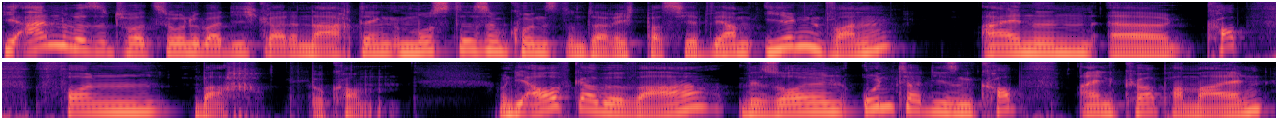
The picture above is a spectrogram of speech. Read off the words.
Die andere Situation, über die ich gerade nachdenken musste, ist im Kunstunterricht passiert. Wir haben irgendwann einen äh, Kopf von Bach bekommen. Und die Aufgabe war, wir sollen unter diesen Kopf einen Körper malen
